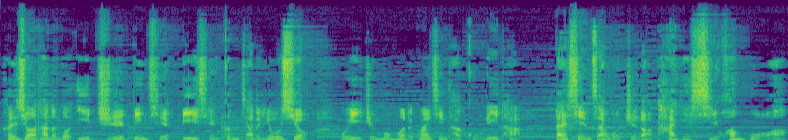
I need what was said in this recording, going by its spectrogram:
很希望他能够一直，并且比以前更加的优秀。我一直默默的关心他，鼓励他，但现在我知道他也喜欢我，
